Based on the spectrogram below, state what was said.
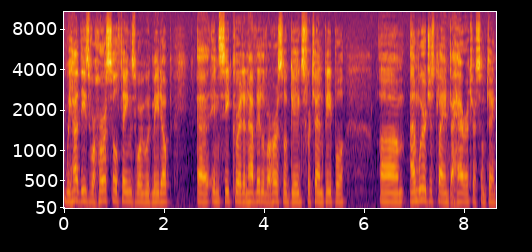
we had these rehearsal things where we would meet up uh, in secret and have little rehearsal gigs for 10 people. Um, and we were just playing Beherit or something.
